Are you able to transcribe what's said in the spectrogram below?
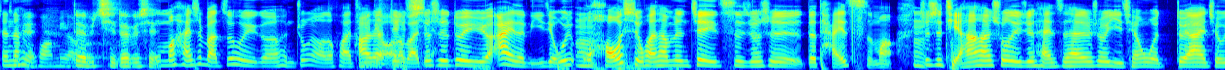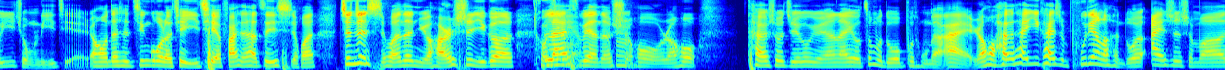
真的很荒谬。对不起，对不起我，们还是把最后一个很重要的话题聊了吧，就是对于爱的理解。我、嗯我好喜欢他们这一次就是的台词嘛，嗯就是铁憨憨说的一句台词，他就说以前我对爱只有一种理解，然后但是经过了这一切，发现他自己喜欢真正喜欢的女孩是一个 lesbian 的时候，然后。他还说，结果原来有这么多不同的爱，然后还有他一开始铺垫了很多，爱是什么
